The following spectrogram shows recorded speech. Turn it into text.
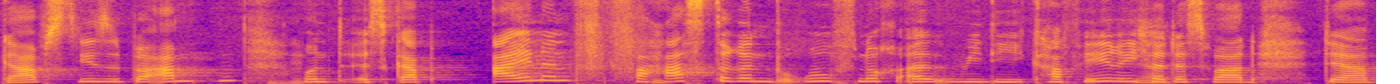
gab's diese Beamten und es gab einen verhassteren Beruf noch wie die Kaffeeriecher, Ja. das war der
